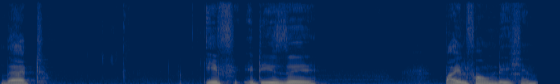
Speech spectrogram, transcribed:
that if it is a pile foundation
